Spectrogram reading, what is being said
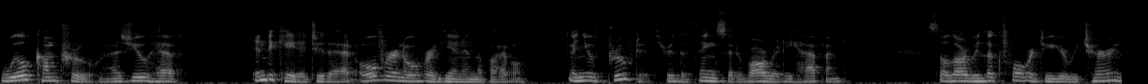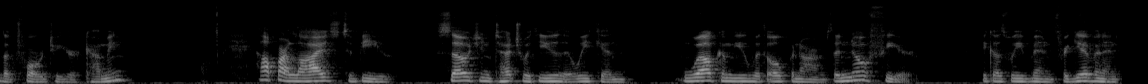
will come true as you have indicated to that over and over again in the Bible. And you've proved it through the things that have already happened. So, Lord, we look forward to your return, look forward to your coming. Help our lives to be so in touch with you that we can welcome you with open arms and no fear because we've been forgiven and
